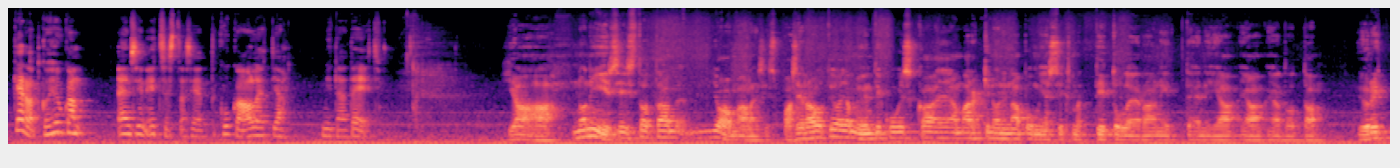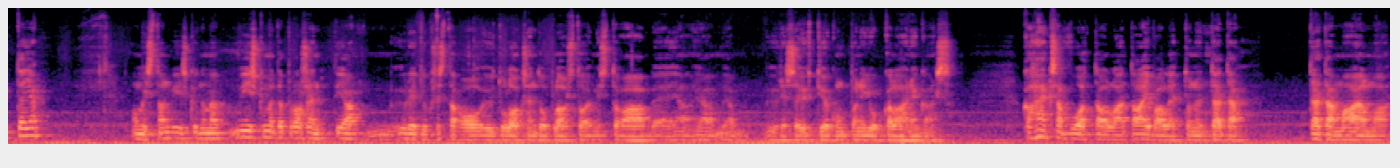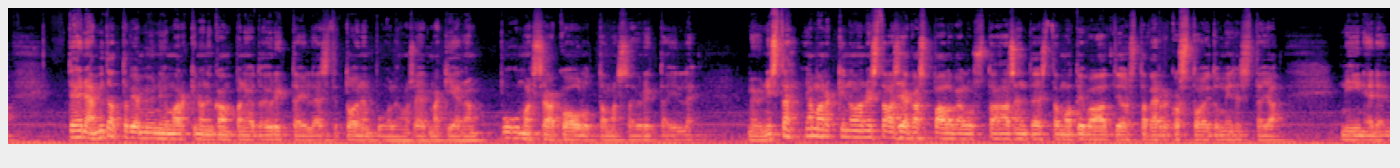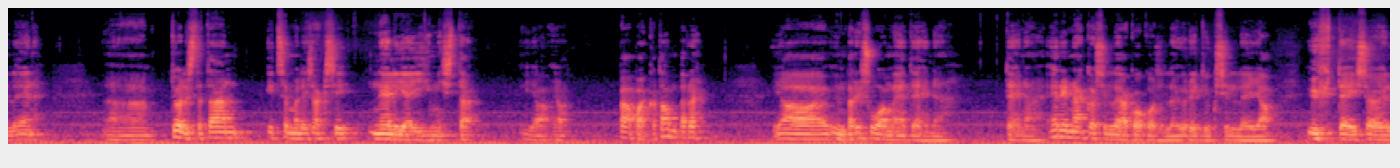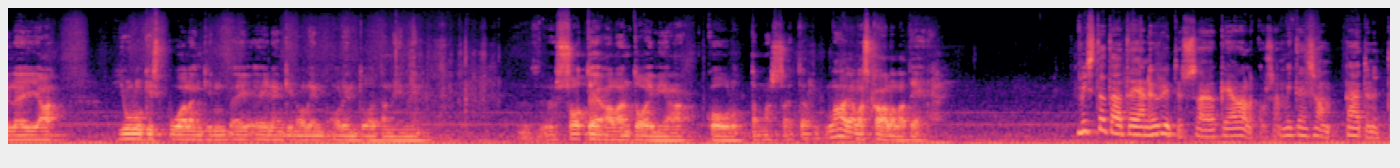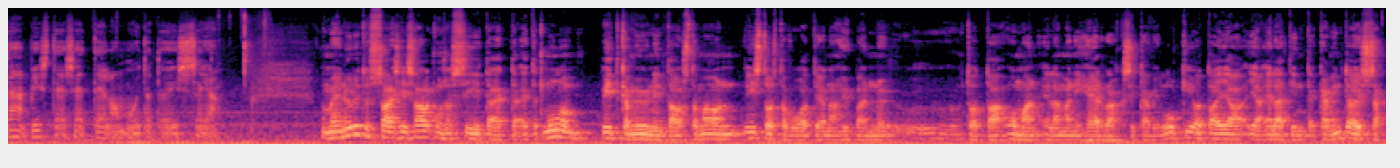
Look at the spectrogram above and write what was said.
Kerrotko hiukan ensin itsestäsi, että kuka olet ja mitä teet? Jaa, no niin, siis tota, joo, mä olen siis Pasi Rautio ja myyntikuiskaaja ja markkinoinnin apumies, siksi mä tituleeraan itteeni ja, ja, ja tota, yrittäjä. Omistan 50, 50 prosenttia yrityksestä Oy Tuloksen tuplaustoimisto AB ja, ja, ja yhdessä yhtiökumppani Jukka Lahden kanssa. Kahdeksan vuotta ollaan taivallettu nyt tätä, tätä maailmaa tehdään mitattavia myynnin ja markkinoinnin kampanjoita yrittäjille ja sitten toinen puoli on se, että mä kierrän puhumassa ja kouluttamassa yrittäjille myynnistä ja markkinoinnista, asiakaspalvelusta, asenteesta, motivaatiosta, verkostoitumisesta ja niin edelleen. Työllistetään itsemme lisäksi neljä ihmistä ja, ja pääpaikka Tampere ja ympäri Suomea tehdään, tehdään erinäköisille ja kokoisille yrityksille ja yhteisöille ja julkispuolenkin, eilenkin olin, olin tuota niin, niin, sote-alan toimia kouluttamassa, että laajalla skaalalla tehdään. Mistä tämä teidän yritys sai oikein alkunsa? Miten se on päätynyt tähän pisteeseen, että teillä on muita töissä? Ja... No meidän yritys sai siis alkunsa siitä, että, että, että mulla on pitkä myynnin tausta. Mä oon 15-vuotiaana hypännyt tota, oman elämäni herraksi. Kävin lukiota ja, ja elätin, kävin töissä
